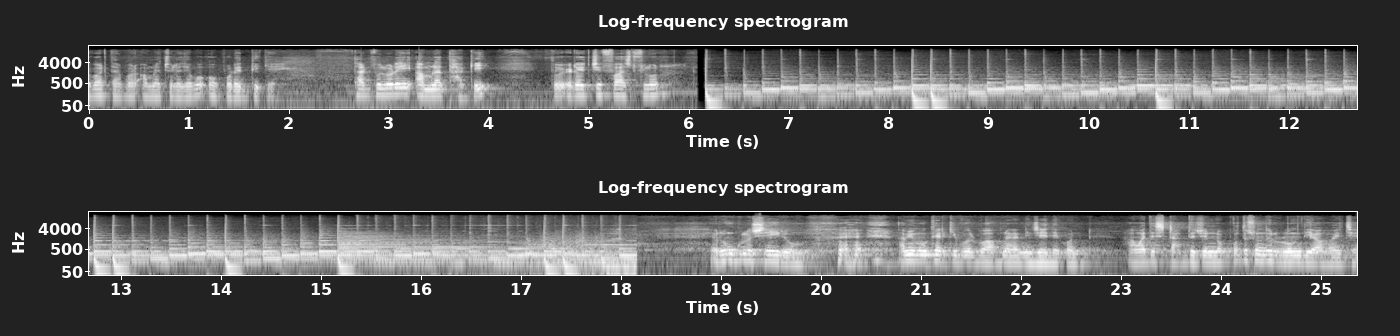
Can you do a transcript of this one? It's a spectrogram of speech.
এবার তারপর আমরা চলে যাব ওপরের দিকে। থার্ড ফ্লোরেই আমরা থাকি। তো এটা হচ্ছে ফার্স্ট ফ্লোর রুমগুলো সেই রুম আমি মুখে আর কি বলব, আপনারা নিজেই দেখুন। আমাদের স্টাফদের জন্য কত সুন্দর রুম দেওয়া হয়েছে।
